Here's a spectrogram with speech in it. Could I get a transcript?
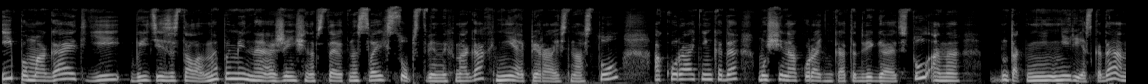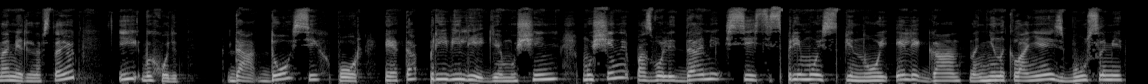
и помогает ей выйти из-за стола. Напоминаю, женщина встает на своих собственных ногах, не опираясь на стол, аккуратненько, да, мужчина аккуратненько отодвигает стул, она, ну так, не, не резко, да, она медленно встает и выходит. Да, до сих пор это привилегия мужчин. Мужчины позволить даме сесть с прямой спиной, элегантно, не наклоняясь бусами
